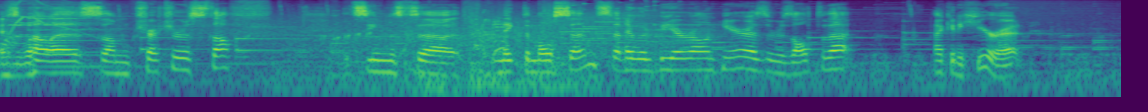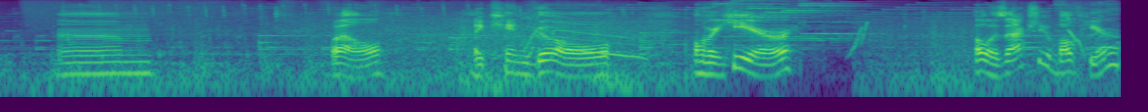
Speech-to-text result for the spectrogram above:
as well as some treacherous stuff. It seems to make the most sense that it would be around here as a result of that. I can hear it. Um... Well, I can go over here. Oh, is actually above here?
